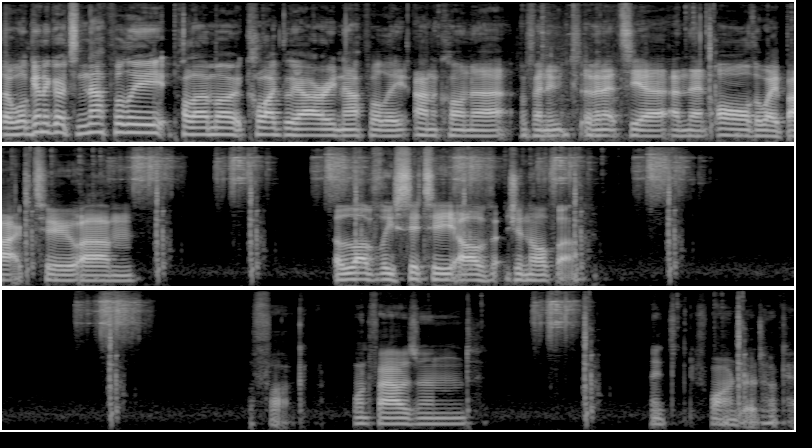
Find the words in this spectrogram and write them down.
So we're going to go to Napoli, Palermo, Cagliari, Napoli, Ancona, Venezia, and then all the way back to um, the lovely city of Genova. Fuck? 1,000. 400. Okay,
